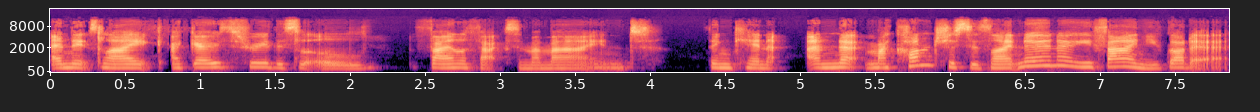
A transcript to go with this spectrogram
and it's like I go through this little file of facts in my mind, thinking, and my conscious is like, no, no, you're fine, you've got it.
